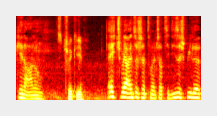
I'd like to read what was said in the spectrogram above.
keine Ahnung. ist tricky. Echt schwer einzuschätzen, mein Schatzi. Diese Spiele.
